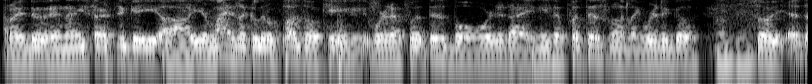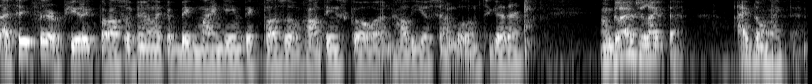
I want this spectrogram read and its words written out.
how do I do it? And then you start to get uh, your mind's like a little puzzle. Okay, where did I put this bowl? Where did I need to put this one? Like where did it go? Okay. So it's, I'd say it's therapeutic, but also kind of like a big mind game, big puzzle of how things go and how do you assemble them together. I'm glad you like that. I don't like that.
